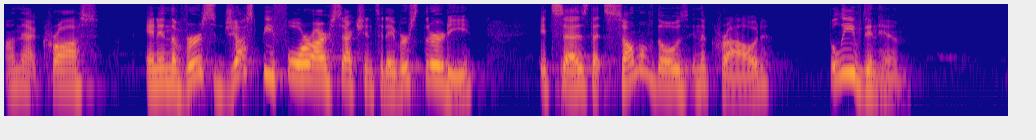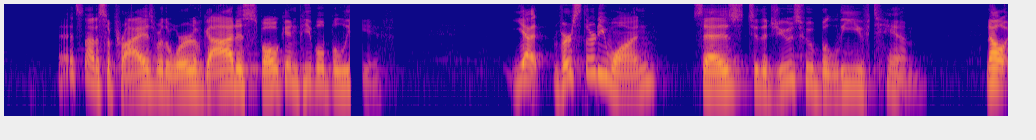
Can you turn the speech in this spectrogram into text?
on that cross. And in the verse just before our section today, verse 30, it says that some of those in the crowd believed in him. It's not a surprise where the word of God is spoken, people believe. Yet, verse 31 says, To the Jews who believed him. Now,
